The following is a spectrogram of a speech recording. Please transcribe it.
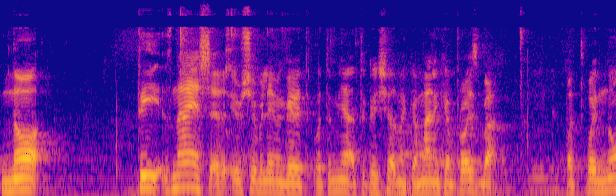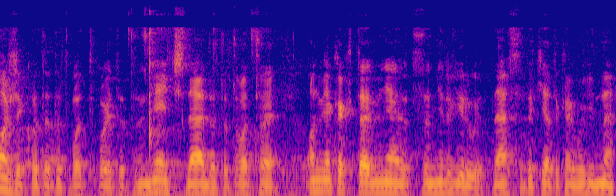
но ты знаешь, Иши Белеми говорит, вот у меня только еще одна маленькая просьба. Вот твой ножик, вот этот вот твой этот меч, да, этот вот твой, он меня как-то меня это нервирует, да, все-таки это как бы видно,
